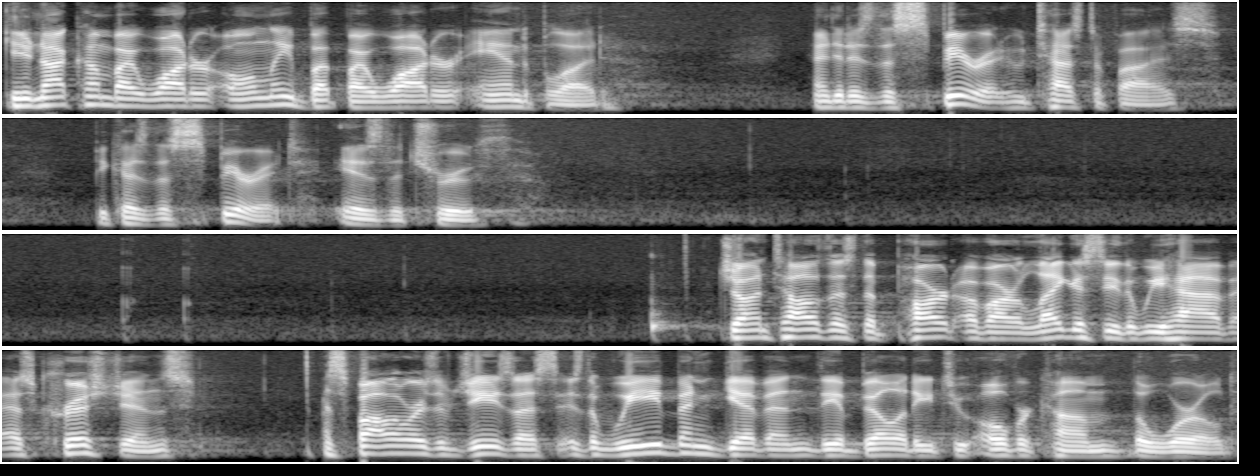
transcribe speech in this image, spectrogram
He did not come by water only, but by water and blood. And it is the Spirit who testifies, because the Spirit is the truth. John tells us that part of our legacy that we have as Christians, as followers of Jesus, is that we've been given the ability to overcome the world.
